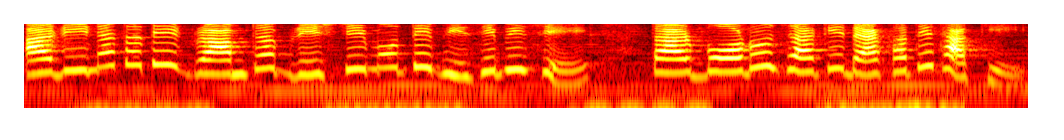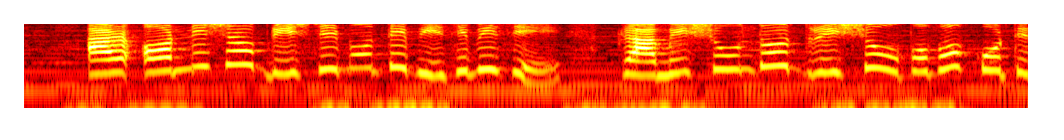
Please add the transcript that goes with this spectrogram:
আর রিনা তাদের গ্রামটা বৃষ্টির মধ্যে ভিজে ভিজে তার বড় যাকে দেখাতে থাকে। আর অন্বেষাও বৃষ্টির মধ্যে ভিজে ভিজে গ্রামের সুন্দর দৃশ্য উপভোগ করতে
